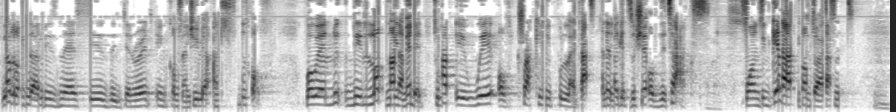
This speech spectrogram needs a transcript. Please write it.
We have a lot of businesses, they generate income in Nigeria and stuff. But we're, the law now amended to have a way of tracking people like that and then get the share of the tax. Nice. Once you get that, it becomes tax. Mm.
